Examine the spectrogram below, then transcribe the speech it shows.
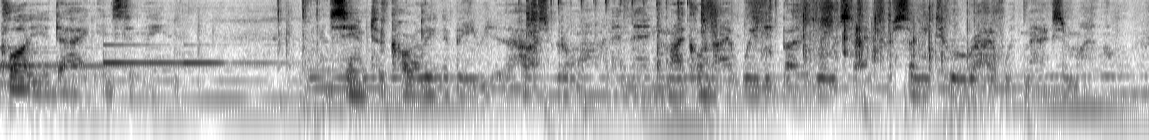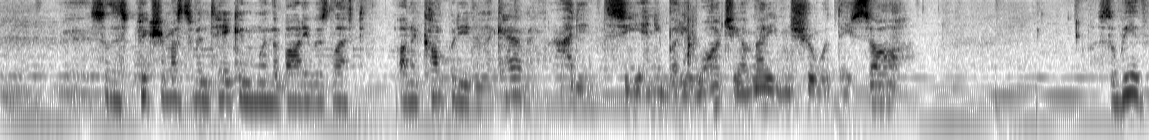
Claudia died instantly. And Sam took Carly and the baby to the hospital, and then Michael and I waited by the roadside for Sonny to arrive with Max and Milo. So this picture must have been taken when the body was left unaccompanied in the cabin. I didn't see anybody watching. I'm not even sure what they saw. So we have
